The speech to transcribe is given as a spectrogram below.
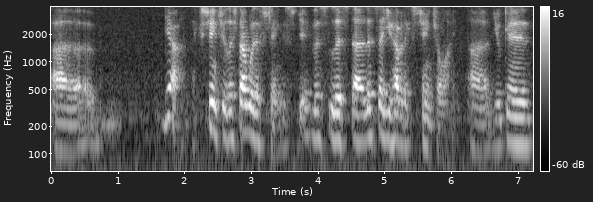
uh, yeah, Exchange. Let's start with Exchange. Let's let's uh, let's say you have an Exchange Online. Uh, you can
